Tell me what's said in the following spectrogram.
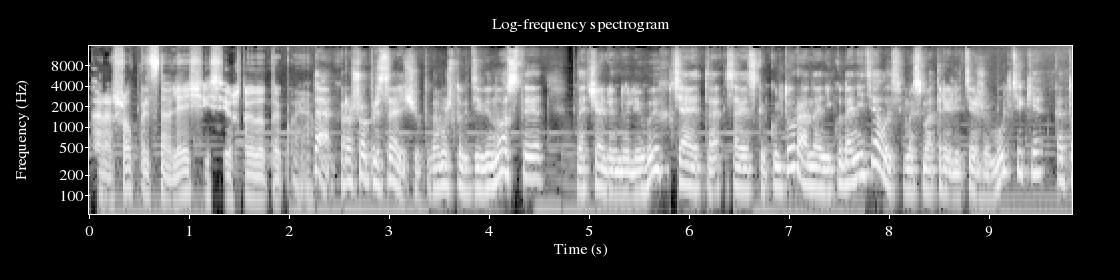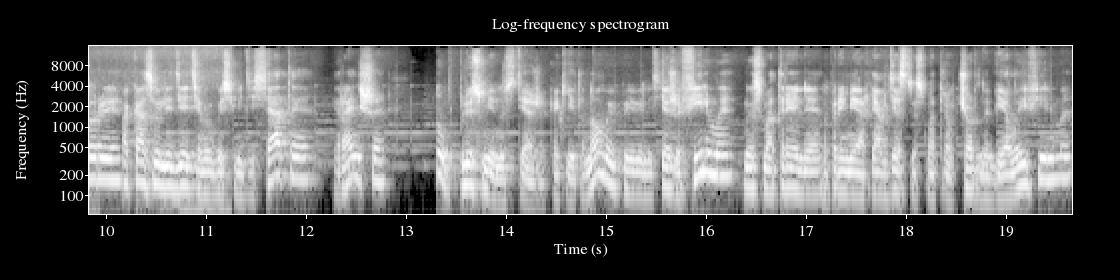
Хорошо представляющих себе, что это такое. Да, хорошо представляющих, потому что в 90-е, в начале нулевых, вся эта советская культура, она никуда не делась. Мы смотрели те же мультики, которые показывали детям и в 80-е, и раньше. Ну, плюс-минус те же, какие-то новые появились. Те же фильмы мы смотрели, например, я в детстве смотрел черно-белые фильмы,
